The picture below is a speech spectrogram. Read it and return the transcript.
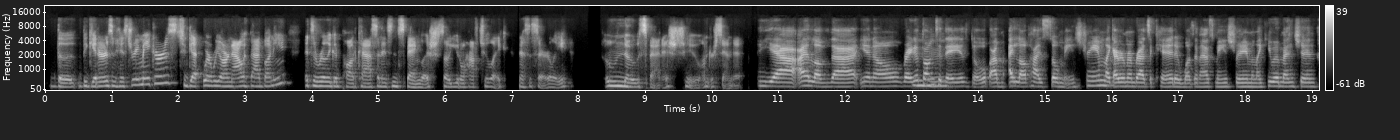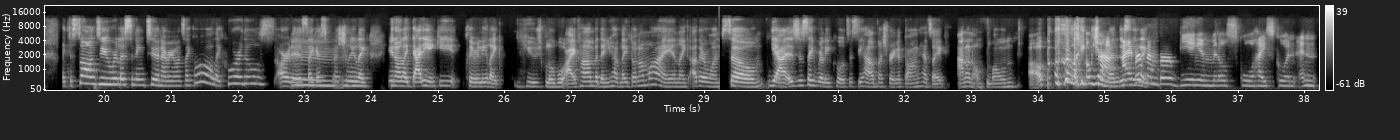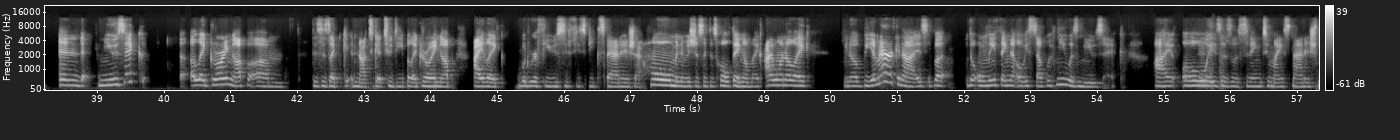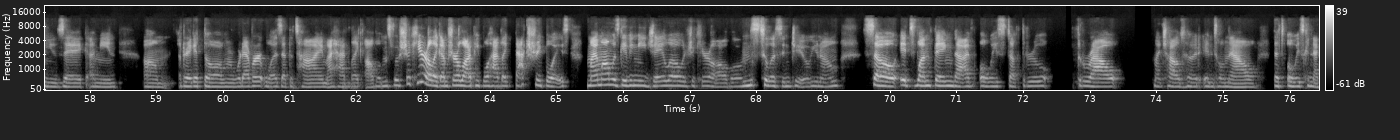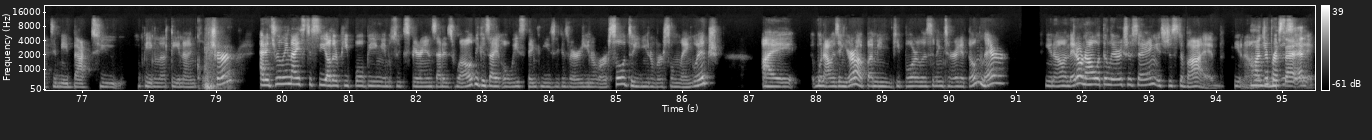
the beginners and history makers to get where we are now with Bad Bunny, it's a really good podcast and it's in Spanglish. So you don't have to like necessarily know Spanish to understand it. Yeah, I love that. You know, reggaeton mm-hmm. today is dope. I, I love how it's so mainstream. Like I remember as a kid, it wasn't as mainstream. And like you would mention, like the songs you were listening to, and everyone's like, oh, like who are those artists? Mm-hmm. Like especially mm-hmm. like you know, like Daddy Yankee, clearly like huge global icon. But then you have like Don Omar and like other ones. So yeah, it's just like really cool to see how much reggaeton has like I don't know blown up. like oh yeah, I remember like, being in middle school, high school, and and and music uh, like growing up um this is like not to get too deep but like growing up i like would refuse to speak spanish at home and it was just like this whole thing. I'm like i want to like you know be americanized but the only thing that always stuck with me was music. I always was listening to my spanish music. I mean um, reggaeton or whatever it was at the time. I had like albums with Shakira. Like I'm sure a lot of people had like Backstreet Boys. My mom was giving me J Lo and Shakira albums to listen to, you know. So it's one thing that I've always stuck through throughout my childhood until now. That's always connected me back to being Latina and culture. And it's really nice to see other people being able to experience that as well, because I always think music is very universal. It's a universal language. I when I was in Europe, I mean, people are listening to reggaeton there, you know, and they don't know what the lyrics are saying. It's just a vibe, you know. 100%. And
